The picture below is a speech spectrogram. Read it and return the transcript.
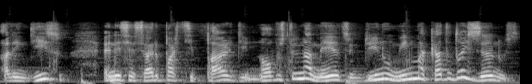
Além disso, é necessário participar de novos treinamentos, de no mínimo a cada dois anos,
